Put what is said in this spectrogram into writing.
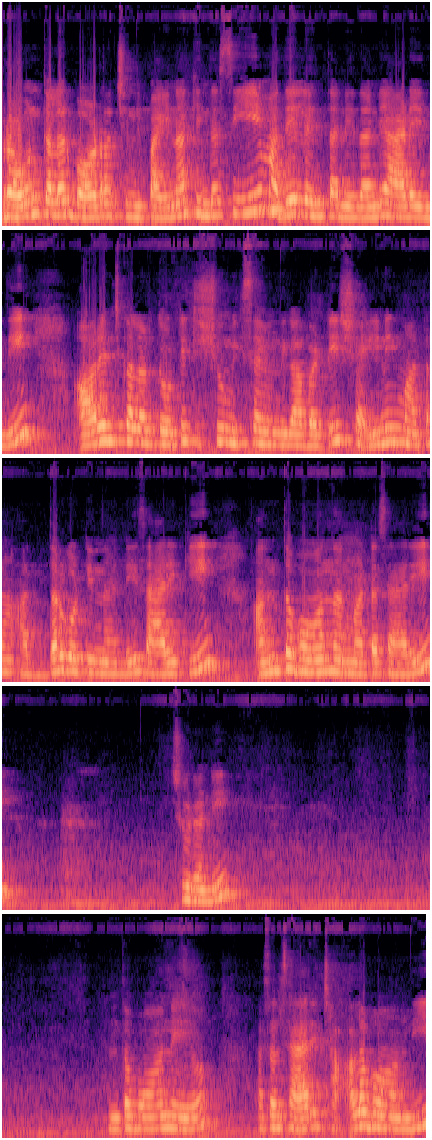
brown colour border వచ్చింది. పైన కింద సేమ్ అదే లెంత్ అనేదండి యాడ్ అయింది. ఆరెంజ్ కలర్ తోటి టిష్యూ మిక్స్ అయి ఉంది కాబట్టి షైనింగ్ మాత్రం అద్దరు కొట్టిందండి శారీకి. అంత బాగుందన్నమాట శారీ. చూడండి. ఎంత బాగున్నాయో. అసలు శారీ చాలా బాగుంది.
